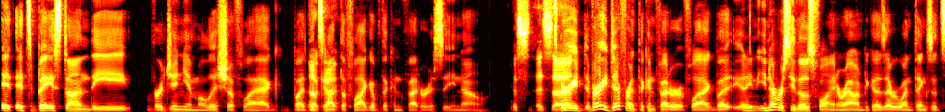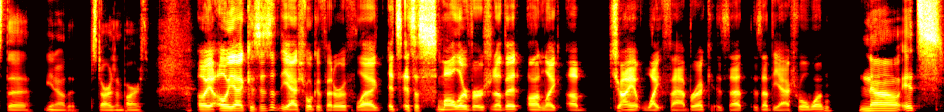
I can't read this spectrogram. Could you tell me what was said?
It, it's based on the Virginia militia flag, but it's okay. not the flag of the Confederacy. No, it's it's, it's uh, very very different the Confederate flag, but I mean, you never see those flying around because everyone thinks it's the you know the stars and bars. Oh yeah, oh yeah, because isn't the actual Confederate flag? It's it's a smaller version of it on like a giant white fabric. Is that is that the actual one? No, it's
